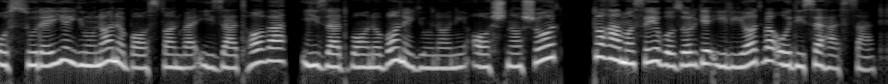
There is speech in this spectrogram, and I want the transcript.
اسطوره‌ای یونان باستان و ایزدها و ایزدبانوان یونانی آشنا شد دو هماسه بزرگ ایلیاد و اودیسه هستند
